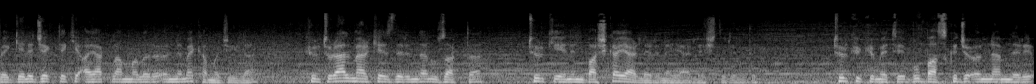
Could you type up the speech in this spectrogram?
ve gelecekteki ayaklanmaları önlemek amacıyla kültürel merkezlerinden uzakta Türkiye'nin başka yerlerine yerleştirildi. Türk hükümeti bu baskıcı önlemleri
